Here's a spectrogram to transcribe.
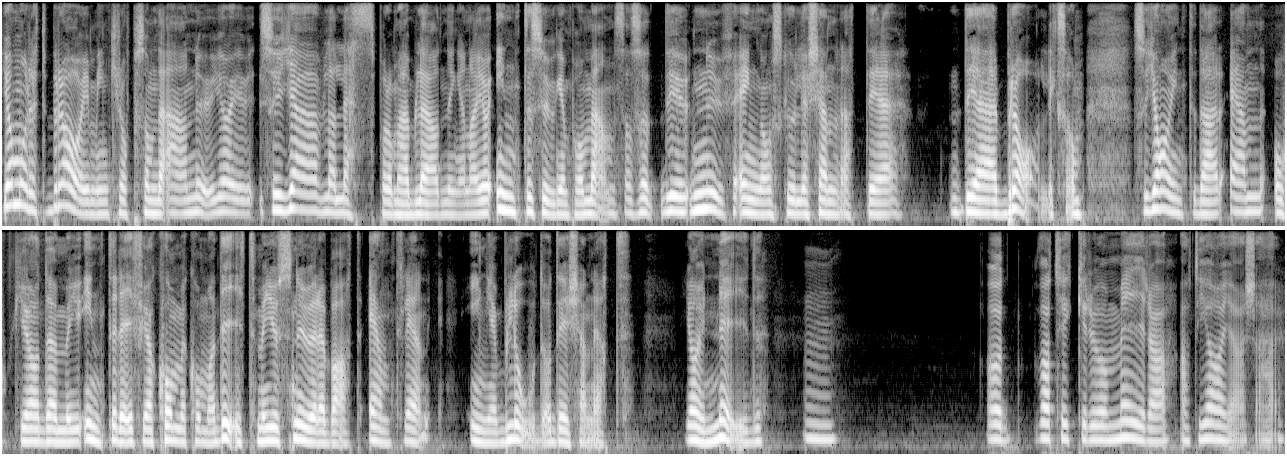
jag mår rätt bra i min kropp som det är nu. Jag är så jävla less på de här blödningarna. Jag är inte sugen på mens. Alltså det är nu för en gång skull jag känner att det, det är bra liksom. Så jag är inte där än och jag dömer ju inte dig för jag kommer komma dit. Men just nu är det bara att äntligen inget blod och det känner jag att jag är nöjd. Mm. Och vad tycker du om mig då, att jag gör så här?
